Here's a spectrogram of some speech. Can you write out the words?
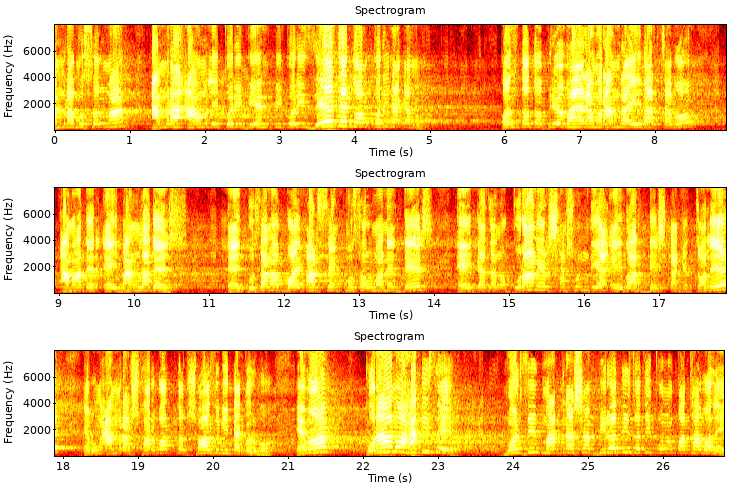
আমরা মুসলমান, আমরা আওয়ামী লীগ করি বিএনপি করি, যে যে দল করি না কেন, অন্তত প্রিয় ভাইয়ের আমার, আমরা এইবার চাবো আমাদের এই বাংলাদেশ, এই পঁচানব্বই পার্সেন্ট মুসলমানের দেশ, এইটা যেন কোরআনের শাসন দিয়া এইবার দেশটাকে চলে এবং আমরা সর্বাত্মক সহযোগিতা করব। এবং কোরআন ও হাদিসের মসজিদ, মাদ্রাসা বিরোধী যদি কোনো কথা বলে,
